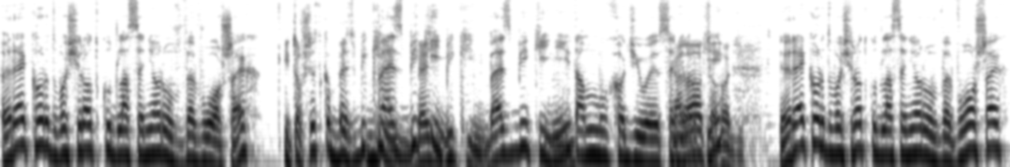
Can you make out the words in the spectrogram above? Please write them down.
Rekord w ośrodku dla seniorów we Włoszech I to wszystko bez bikini. Bez bikini. Bez bikini. Bez bikini. Tam chodziły seniorki. Ale o co chodzi? Rekord w ośrodku dla seniorów we Włoszech.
